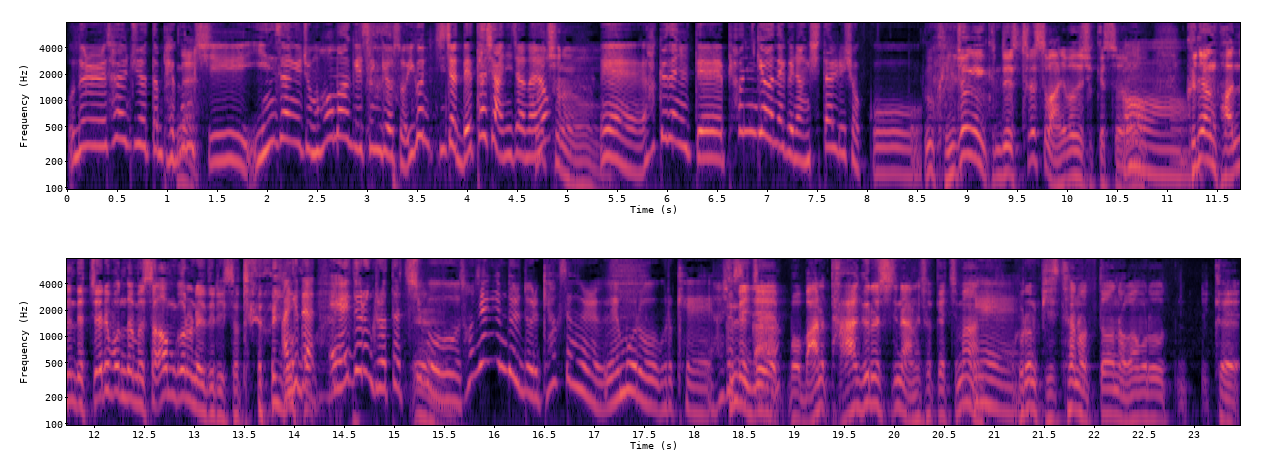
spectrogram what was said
오늘 사연 주셨던 백웅 네. 씨 인상이 좀 험하게 생겨서 이건 진짜 내 탓이 아니잖아요. 그렇잖아요. 예, 학교 다닐 때 편견에 그냥 시달리셨고 굉장히 근데 스트레스 많이 받으셨겠어요. 어. 그냥 봤는데 째려본다면 싸움 거는 애들이 있었대요. 이거. 아니 근데 애들은 그렇다 치고 선생님들도 이렇게 학생을 외모로 그렇게 하셨을까? 근데 이제 뭐 많은 다 그러시지는 않으셨겠지만 예. 그런 비슷한 어떤 어감으로 이렇게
